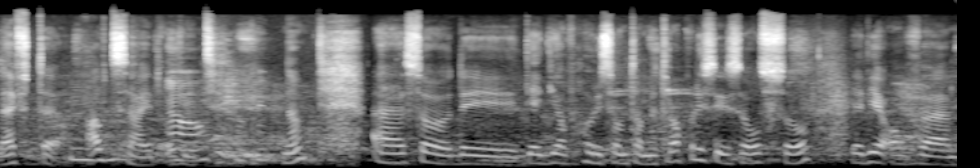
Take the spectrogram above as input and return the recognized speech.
left uh, mm-hmm. outside of oh, it. Okay. No? Uh, so the, the idea of horizontal metropolis is also the idea of um,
